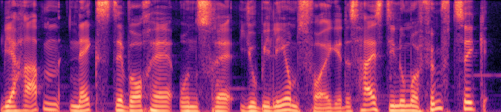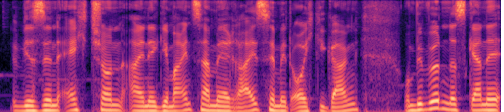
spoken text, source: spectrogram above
Wir haben nächste Woche unsere Jubiläumsfolge. Das heißt, die Nummer 50 wir sind echt schon eine gemeinsame Reise mit euch gegangen und wir würden das gerne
